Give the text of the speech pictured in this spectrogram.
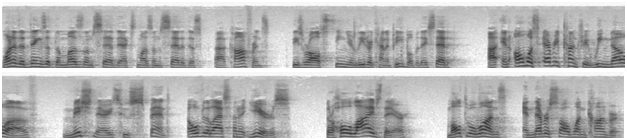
One of the things that the Muslims said, the ex Muslims said at this uh, conference, these were all senior leader kind of people, but they said, uh, in almost every country we know of, missionaries who spent over the last hundred years their whole lives there, multiple ones, and never saw one convert.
